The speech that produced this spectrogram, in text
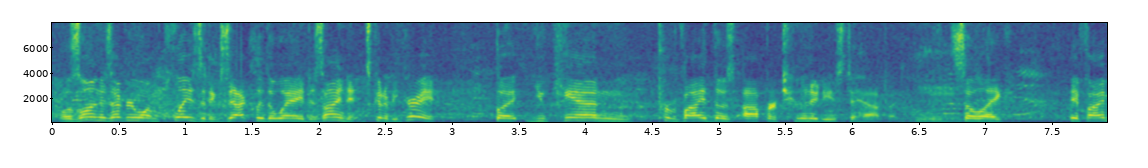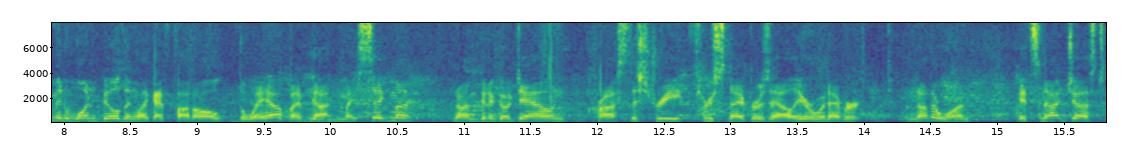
well, as long as everyone plays it exactly the way I designed it, it's going to be great. But you can provide those opportunities to happen. Mm-hmm. So like, if I'm in one building, like I fought all the way up, I've gotten my Sigma. Now I'm going to go down, cross the street, through Sniper's Alley or whatever, into another one. It's not just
